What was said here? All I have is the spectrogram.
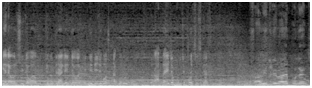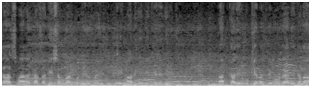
गेल्या वर्षी जेव्हा मुख्यमंत्री आले जेव्हा की निधीची घोषणा करू तर आता ह्याच्या पुढची प्रोसेस काय? सावित्रीबाई फुलेंच्या स्मारकासाठी शंभर कोटी रुपयाची मागणी मी केलेली होती. तत्कालीन मुख्यमंत्री महोदयांनी त्याला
